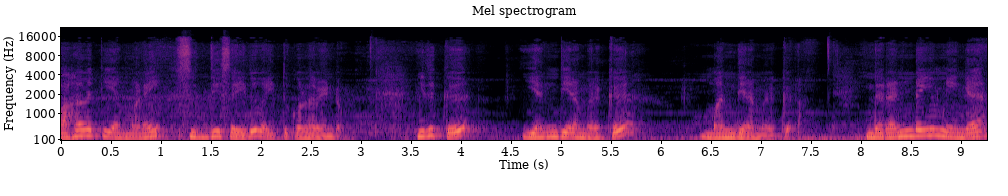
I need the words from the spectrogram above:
பகவதி அம்மனை சித்தி செய்து வைத்து கொள்ள வேண்டும். இதுக்கு எந்திரம் இருக்குது மந்திரம் இருக்குது இந்த ரெண்டையும் நீங்கள்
